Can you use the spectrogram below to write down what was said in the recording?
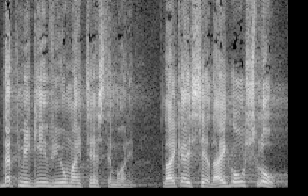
let me give you my testimony. Like I said, I go slow.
